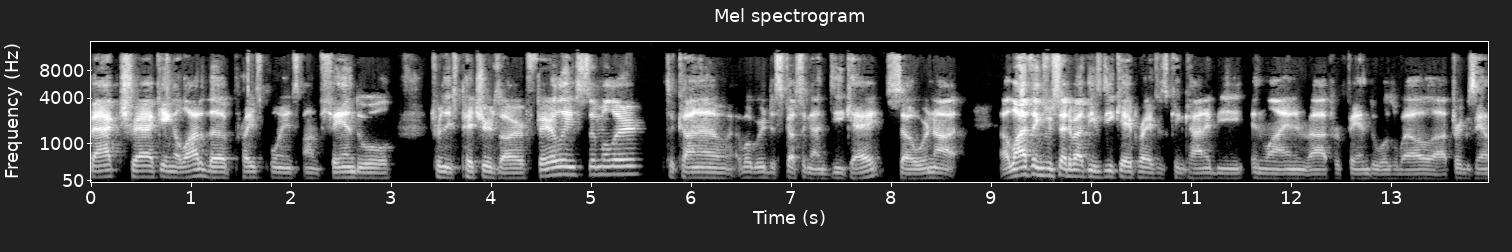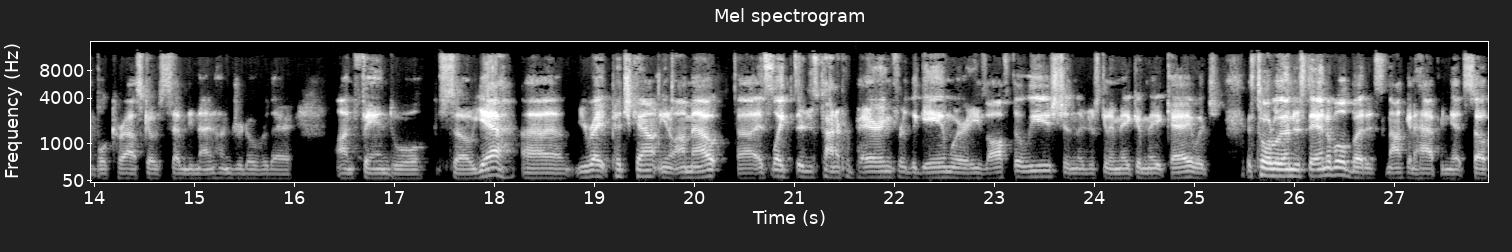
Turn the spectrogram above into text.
backtracking. A lot of the price points on FanDuel for these pitchers are fairly similar to kind of what we are discussing on DK. So we're not, a lot of things we said about these DK prices can kind of be in line uh, for FanDuel as well. Uh, for example, Carrasco 7,900 over there on FanDuel. So yeah, uh, you're right. Pitch count, you know, I'm out. Uh, it's like they're just kind of preparing for the game where he's off the leash and they're just going to make him make K, which is totally understandable, but it's not going to happen yet. So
